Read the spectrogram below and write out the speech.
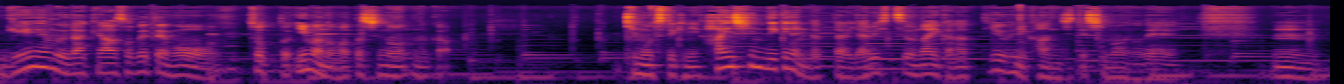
ゲームだけ遊べても、ちょっと今の私のなんか、気持ち的に配信できないんだったらやる必要ないかなっていうふうに感じてしまうので、うん。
